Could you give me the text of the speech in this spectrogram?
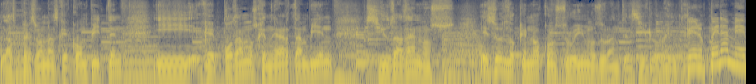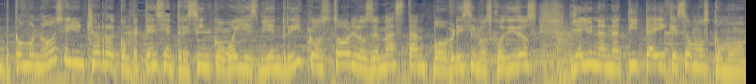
las personas que compiten y que podamos generar también ciudadanos. Eso es lo que no construimos durante el siglo XX. Pero espérame, ¿cómo no? Si hay un chorro de competencia entre cinco güeyes bien ricos, todos los demás están pobrísimos, jodidos, y hay una natita ahí que somos como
